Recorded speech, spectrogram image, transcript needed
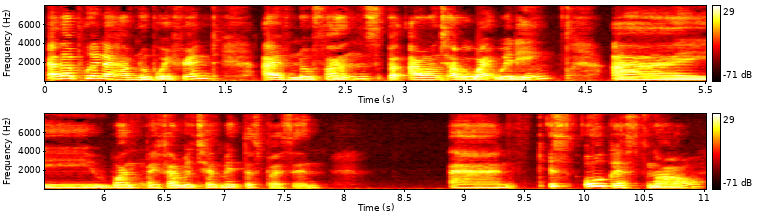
At that point, I have no boyfriend. I have no funds, but I want to have a white wedding. I want my family to have met this person. And it's August now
